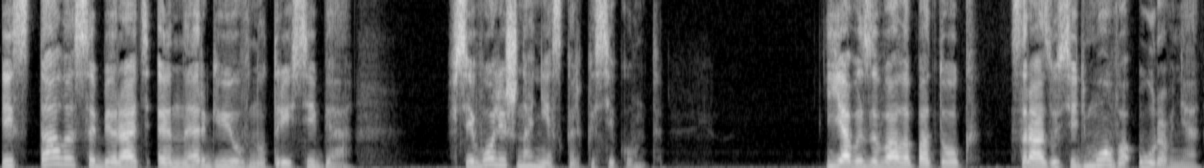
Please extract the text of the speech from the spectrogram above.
и стала собирать энергию внутри себя. Всего лишь на несколько секунд. Я вызывала поток сразу седьмого уровня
